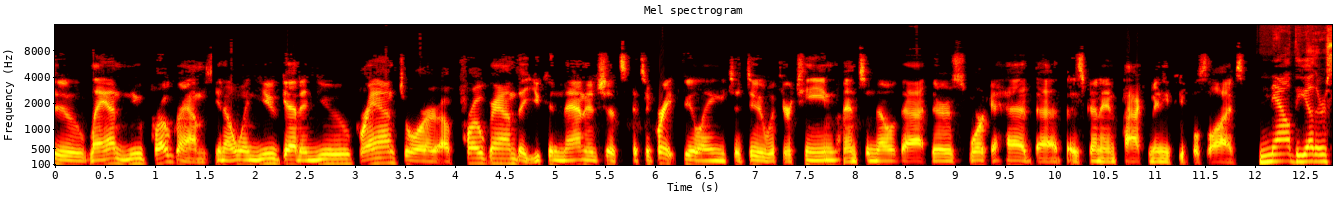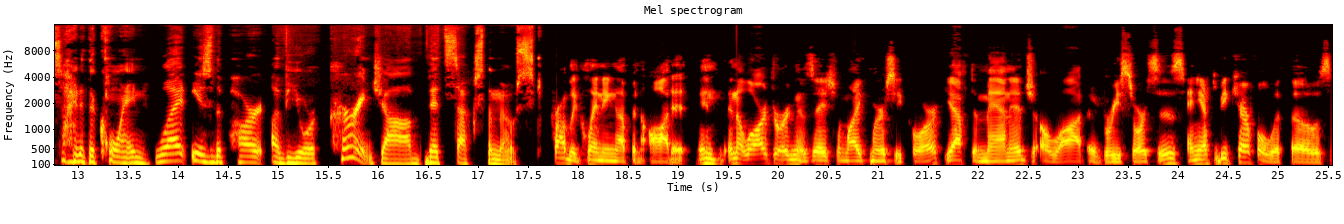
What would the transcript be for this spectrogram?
to land new programs. You know, when you get a new grant or a program that you can manage, it's it's a great feeling to do with your team and to know that there's work ahead that is going to impact many people's lives. Now, the other side of the coin, what is the part of your current job that sucks the most? Probably cleaning up an audit. In, in a large organization like Mercy Corps, you have to manage a lot of resources and you have to be careful with those.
